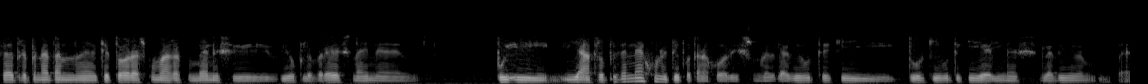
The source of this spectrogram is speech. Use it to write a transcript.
θα έπρεπε να ήταν και τώρα ας πούμε αγαπημένες οι δύο πλευρές, να είναι που οι, οι άνθρωποι δεν έχουν τίποτα να χωρίσουν, δηλαδή ούτε και οι Τούρκοι ούτε και οι Έλληνες, δηλαδή ε,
